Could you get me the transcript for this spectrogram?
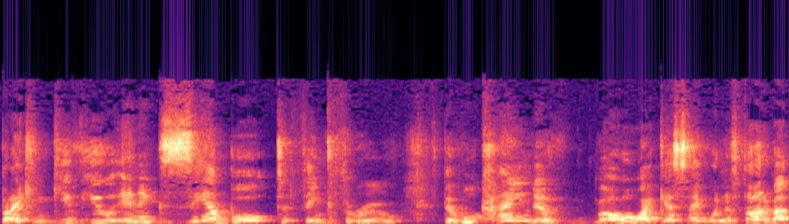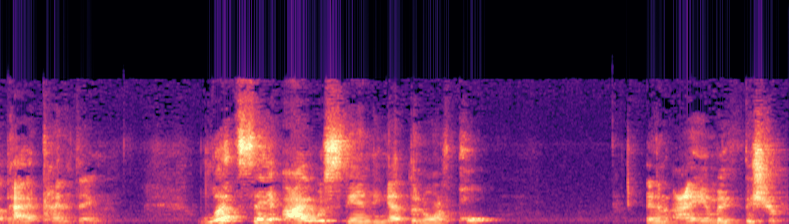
but I can give you an example to think through that will kind of, oh, I guess I wouldn't have thought about that. Let's say I was standing at the North Pole, and I am a fisherman.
